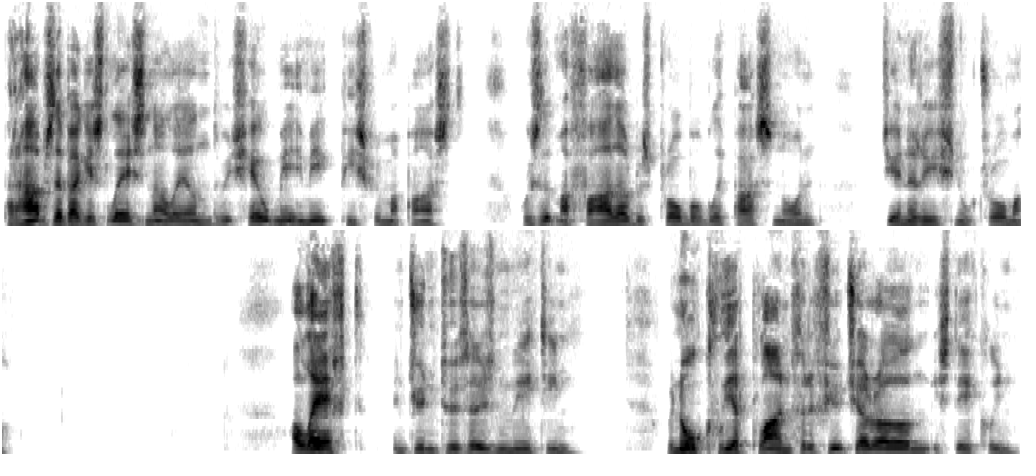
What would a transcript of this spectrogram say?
Perhaps the biggest lesson I learned, which helped me to make peace with my past, was that my father was probably passing on generational trauma. I left in June 2018 with no clear plan for the future other than to stay clean.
